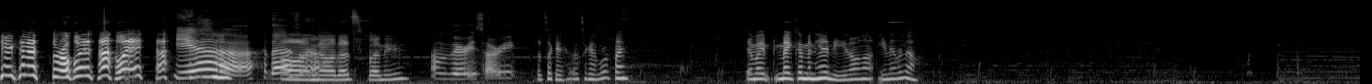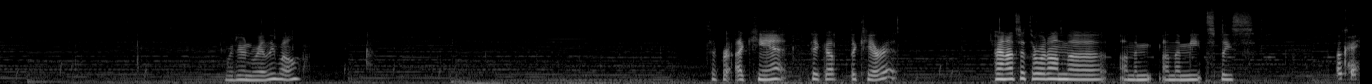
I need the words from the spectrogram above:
You're gonna throw it that way. Yeah, that's. oh no, that's funny. I'm very sorry. That's okay. That's okay. We're fine. It might might come in handy. You don't know. You never know. We're doing really well. Except for I can't pick up the carrot. Try not to throw it on the on the on the meats, please. Okay.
